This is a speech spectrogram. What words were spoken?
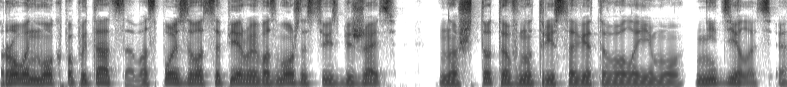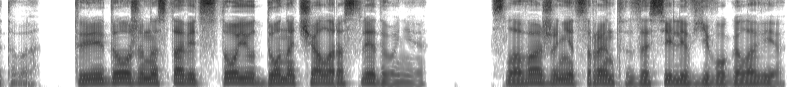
Роуэн мог попытаться воспользоваться первой возможностью избежать, но что-то внутри советовало ему не делать этого. «Ты должен оставить стою до начала расследования». Слова женец Рент засели в его голове,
